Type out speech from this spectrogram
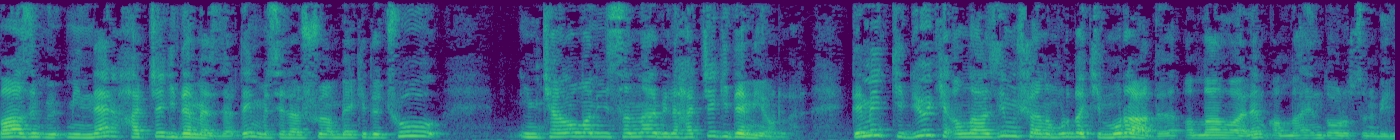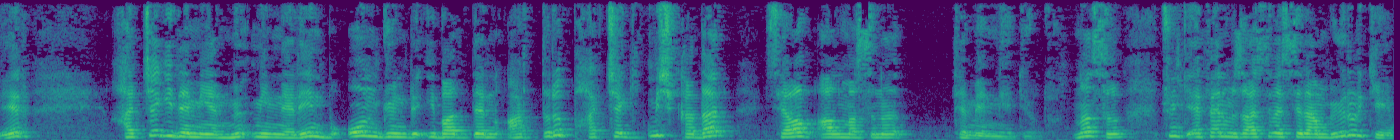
Bazı müminler hacca gidemezler değil mi? Mesela şu an belki de çoğu imkanı olan insanlar bile hacca gidemiyorlar. Demek ki diyor ki Allah Azimüşşan'ın buradaki muradı, Allahu Alem, Allah en doğrusunu bilir. Hacca gidemeyen müminlerin bu 10 günde ibadetlerini arttırıp hacca gitmiş kadar sevap almasını temenni ediyordur. Nasıl? Çünkü Efendimiz Aleyhisselam buyurur ki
